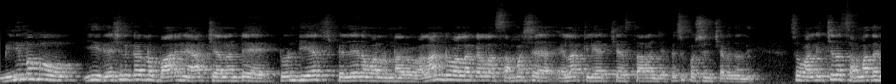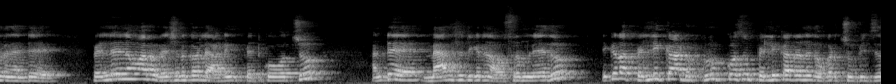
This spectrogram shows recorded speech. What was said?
మినిమము ఈ రేషన్ కార్డులో భార్యని యాడ్ చేయాలంటే ట్వంటీ ఇయర్స్ పెళ్ళైన వాళ్ళు ఉన్నారు. అలాంటి వాళ్ళకల్లా సమస్య ఎలా క్లియర్ చేస్తారని చెప్పేసి క్వశ్చన్ చేయడం సో వాళ్ళు ఇచ్చిన సమాధానం ఏంటంటే పెళ్ళైన వారు రేషన్ కార్డులో యాడింగ్ పెట్టుకోవచ్చు. అంటే మ్యారేజ్ సర్టిఫికేట్ అవసరం లేదు. ఇక్కడ పెళ్ళి కార్డు ప్రూఫ్ కోసం పెళ్ళి కార్డు అనేది ఒకటి చూపించే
